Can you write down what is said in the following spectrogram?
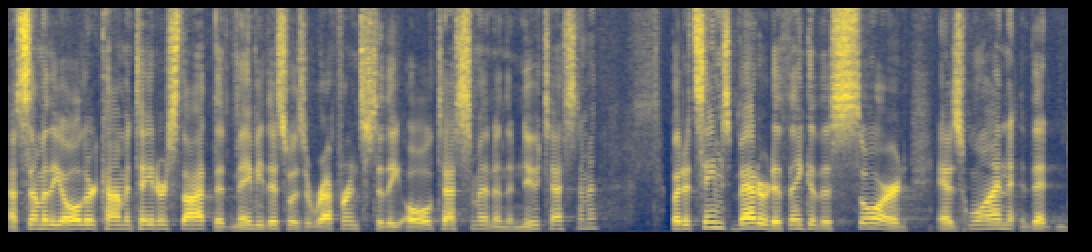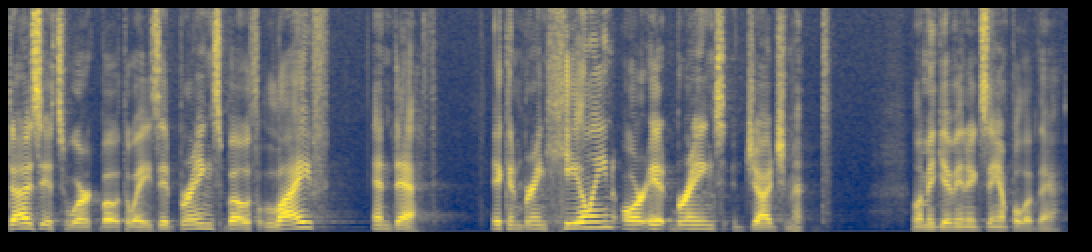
Now, some of the older commentators thought that maybe this was a reference to the Old Testament and the New Testament. But it seems better to think of the sword as one that does its work both ways. It brings both life and death. It can bring healing or it brings judgment. Let me give you an example of that.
